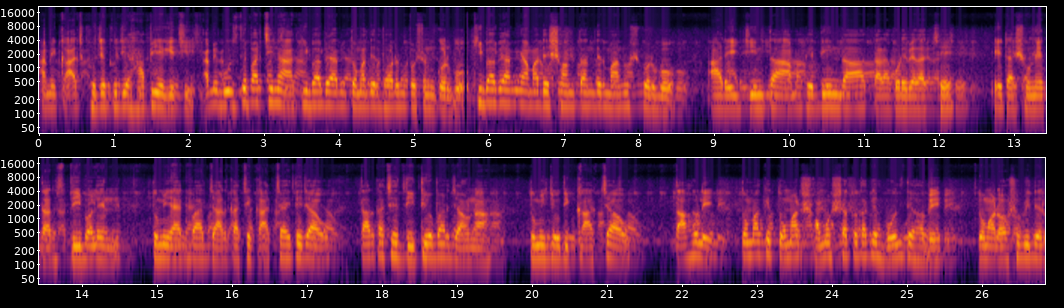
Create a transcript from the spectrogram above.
আমি কাজ খুঁজে খুঁজে হাঁপিয়ে গেছি আমি বুঝতে পারছি না কীভাবে আমি তোমাদের ভরণ পোষণ করব। কীভাবে আমি আমাদের সন্তানদের মানুষ করব। আর এই চিন্তা আমাকে দিন রাত তাড়া করে বেড়াচ্ছে এটা শুনে তার স্ত্রী বলেন, তুমি একবার যার কাছে কাজ চাইতে যাও, তার কাছে দ্বিতীয়বার যাও না তুমি যদি কাজ চাও, তাহলে তোমাকে তোমার সমস্যা তো তাকে বলতে হবে তোমার অসুবিধের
